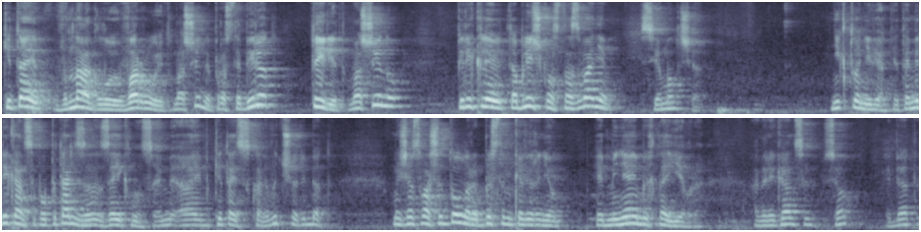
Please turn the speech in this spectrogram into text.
Китай в наглую ворует машины, просто берет, тырит машину, переклеивает табличку с названием, все молчат. Никто не вякнет. Американцы попытались заикнуться, а китайцы сказали, вы что, ребята, мы сейчас ваши доллары быстренько вернем и обменяем их на евро. Американцы, все, ребята,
